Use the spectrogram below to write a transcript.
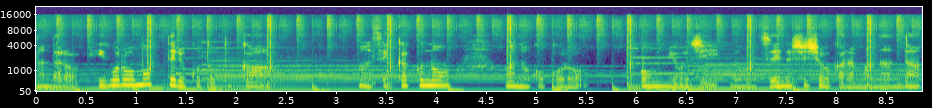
なんだろう、日頃思ってることとか、まあ、せっかくの和の心陰陽師の末裔の師匠から学んだ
